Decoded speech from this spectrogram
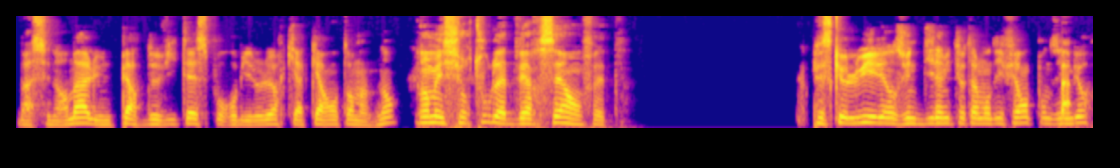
bah, c'est normal, une perte de vitesse pour Robbie Lawler qui a 40 ans maintenant. Non, mais surtout l'adversaire en fait. Parce que lui, il est dans une dynamique totalement différente, Ponzinibio bah,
